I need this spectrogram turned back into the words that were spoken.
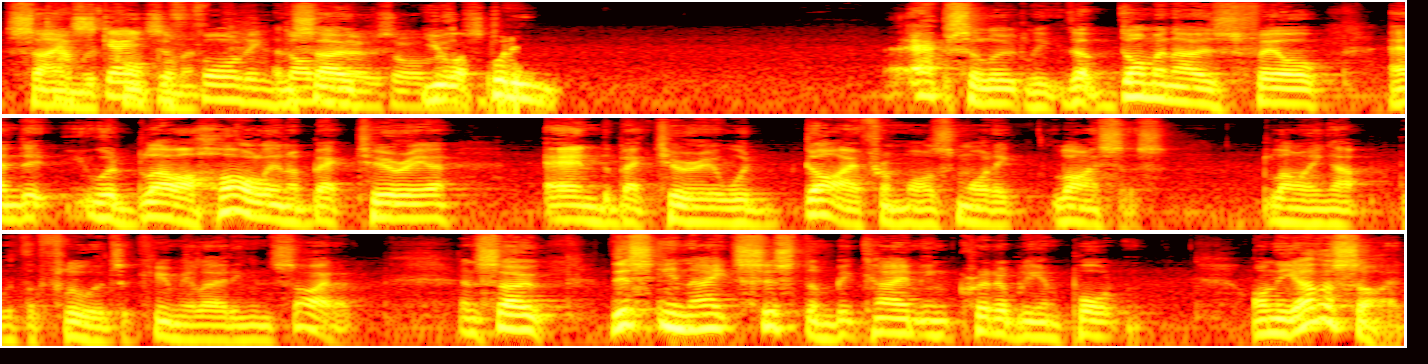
Same Cascades with complement. Of falling and so almost. you are putting absolutely the dominoes fell and it would blow a hole in a bacteria and the bacteria would die from osmotic lysis blowing up with the fluids accumulating inside it. And so this innate system became incredibly important. On the other side,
